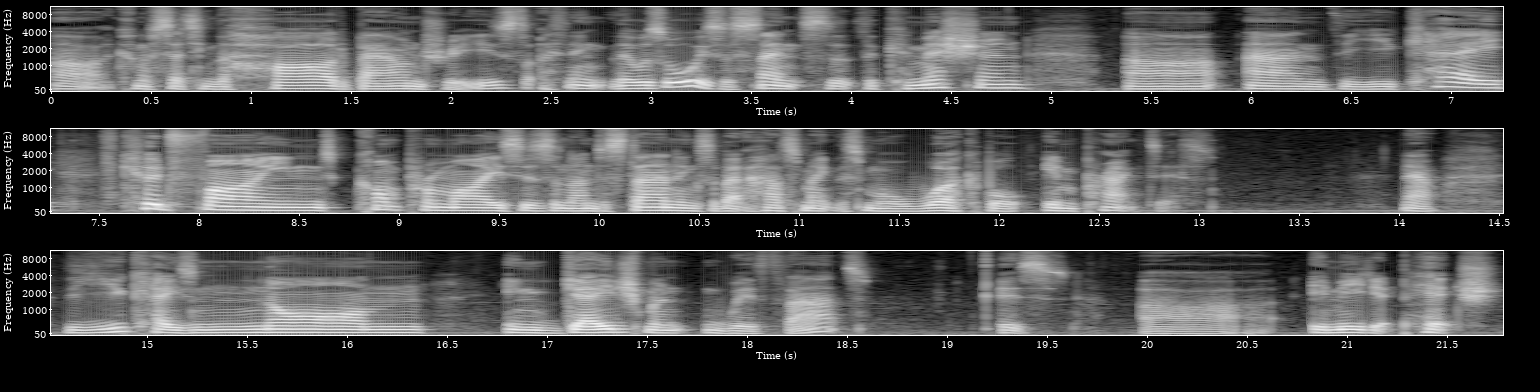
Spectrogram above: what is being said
uh, kind of setting the hard boundaries, I think there was always a sense that the Commission uh, and the UK could find compromises and understandings about how to make this more workable in practice. Now, the UK's non engagement with that, its uh, immediate pitch,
